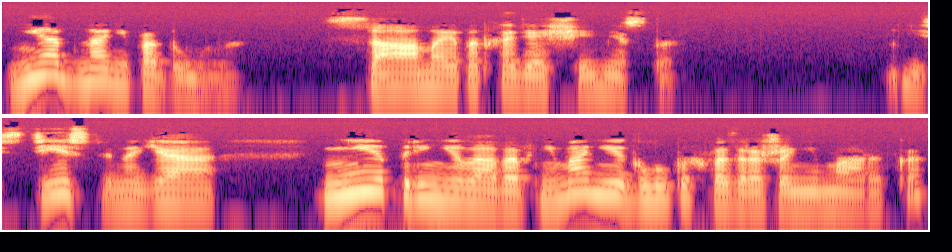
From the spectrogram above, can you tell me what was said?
ни одна не подумала. Самое подходящее место. Естественно, я не приняла во внимание глупых возражений Марека.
